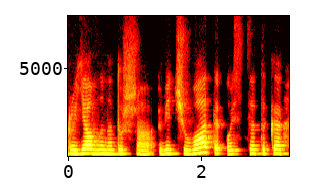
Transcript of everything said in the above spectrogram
проявлена душа, відчувати ось це таке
